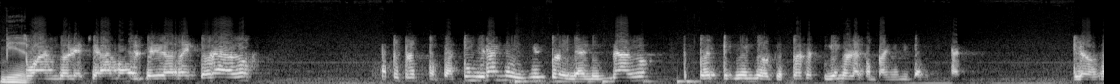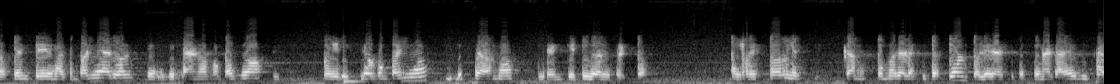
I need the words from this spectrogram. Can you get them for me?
Bien. Cuando le llevamos el pedido al rectorado, nosotros hace un gran movimiento del alumnado que fue, teniendo, que fue recibiendo el acompañamiento necesario los docentes acompañaron, el decano acompañó, el directivo acompañó y estábamos la inquietud del rector. Al rector le cómo era la situación, cuál era la situación académica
